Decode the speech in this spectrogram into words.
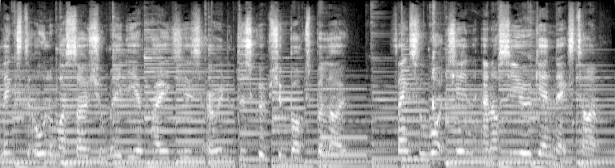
Links to all of my social media pages are in the description box below. Thanks for watching and I'll see you again next time.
